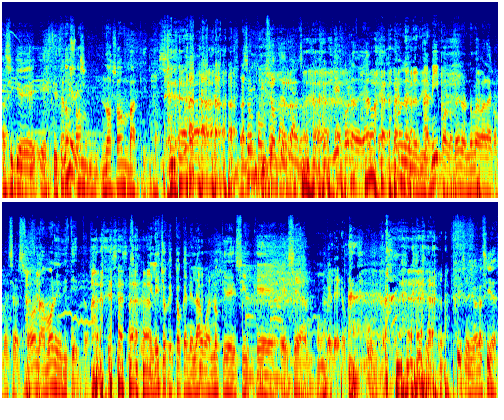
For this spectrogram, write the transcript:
Así que este, No son, eso. no son barquitos. Son pillotes raros. Viejo navegante, no le- a mí por lo menos no me van a convencer. Son amores distintos. El hecho que toquen el agua no quiere decir que eh, sean un velero. Sí, señor, así es.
